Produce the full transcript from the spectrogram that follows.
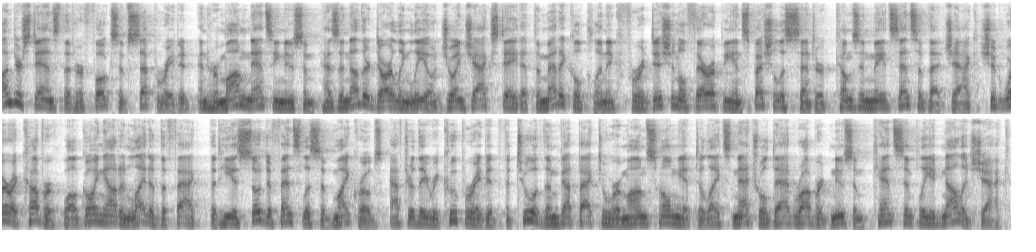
understands that her folks have separated and her mom Nancy Newsome has another darling Leo join Jack's date at the medical clinic for additional therapy and specialist center comes and made sense of that Jack should wear a cover while going out in light of the fact that he is so defenseless of microbes after they recuperated the two of them got back to her mom's home yet Delight's natural dad Robert Newsome can't simply acknowledge Jack.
